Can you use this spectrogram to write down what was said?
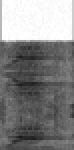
win.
